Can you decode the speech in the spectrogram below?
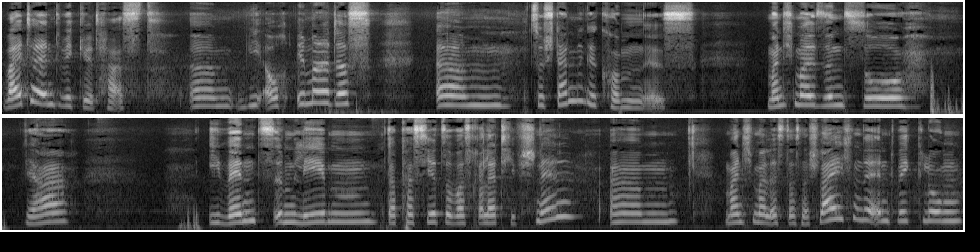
weiterentwickelt hast, ähm, wie auch immer das ähm, zustande gekommen ist. Manchmal sind so, ja, Events im Leben, da passiert sowas relativ schnell. Ähm, manchmal ist das eine schleichende Entwicklung.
